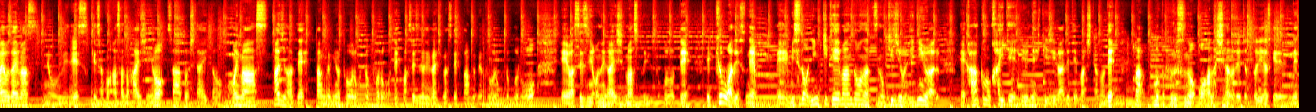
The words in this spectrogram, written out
はようございます。井上です。今朝も朝の配信をスタートしたいと思います。まずはね、番組の登録とフォローをね、忘れずにお願いしますね。番組の登録とフォローを、えー忘れずにお願いしますというところで、え今日はですね、えーミスド人気定番ドーナツの記事をリニューアル、えー価格も改定というね、記事が出てましたので、まあ、もっと古巣のお話なので、ちょっと取り預けてね、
